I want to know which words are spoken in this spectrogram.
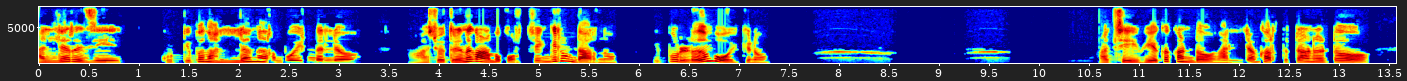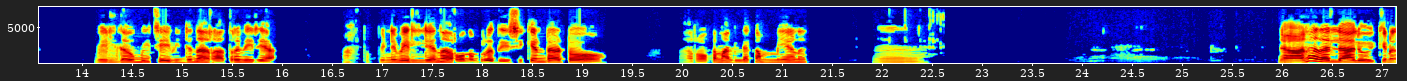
അല്ല റിജി കുട്ടി ഇപ്പൊ നല്ല നിറം പോയിട്ടുണ്ടല്ലോ. ആശുപത്രിയിൽ നിന്ന് കാണുമ്പോ കുറച്ചെങ്കിലും ഉണ്ടായിരുന്നു ഇപ്പൊ ഉള്ളതും പോയിക്കണു. ആ ചെവിയൊക്കെ കണ്ടോ? നല്ല കറുത്തിട്ടാണ് കേട്ടോ. വലുതാവുമ്പോ ഈ ചെവിന്റെ നിറാത്ര വരിക. അപ്പൊ പിന്നെ വലിയ നിറമൊന്നും പ്രതീക്ഷിക്കണ്ട കേട്ടോ. നിറമൊക്കെ നല്ല കമ്മിയാണ്. ഞാനതല്ല ആലോചിക്കണ്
